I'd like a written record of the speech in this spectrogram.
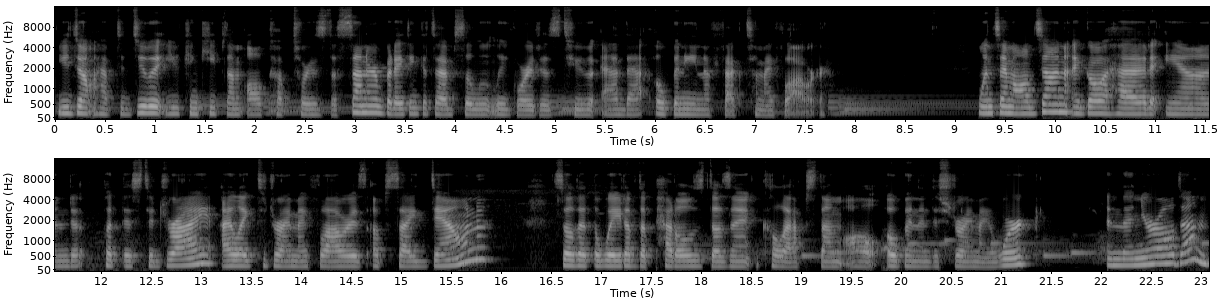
You don't have to do it. You can keep them all cupped towards the center, but I think it's absolutely gorgeous to add that opening effect to my flower. Once I'm all done, I go ahead and put this to dry. I like to dry my flowers upside down so that the weight of the petals doesn't collapse them all open and destroy my work. And then you're all done.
